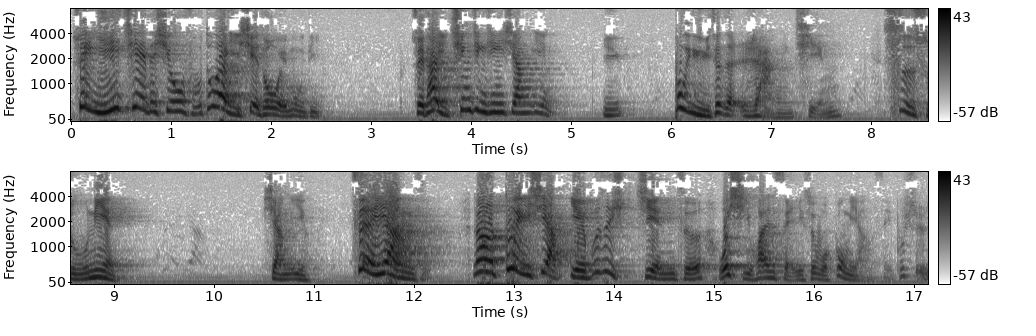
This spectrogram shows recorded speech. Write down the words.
所以一切的修福都要以解脱为目的，所以他以清净心相应。与不与这个染情世俗念相应，这样子，那对象也不是选择我喜欢谁，所以我供养谁，不是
